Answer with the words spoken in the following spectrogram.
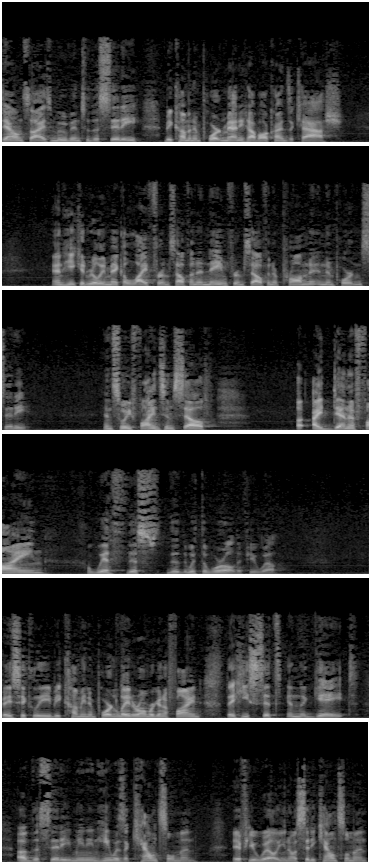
downsize, move into the city, become an important man. He'd have all kinds of cash. And he could really make a life for himself and a name for himself in a prominent and important city. And so he finds himself uh, identifying with this with the world, if you will. Basically, becoming important. Later on, we're going to find that he sits in the gate of the city, meaning he was a councilman, if you will, you know, a city councilman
